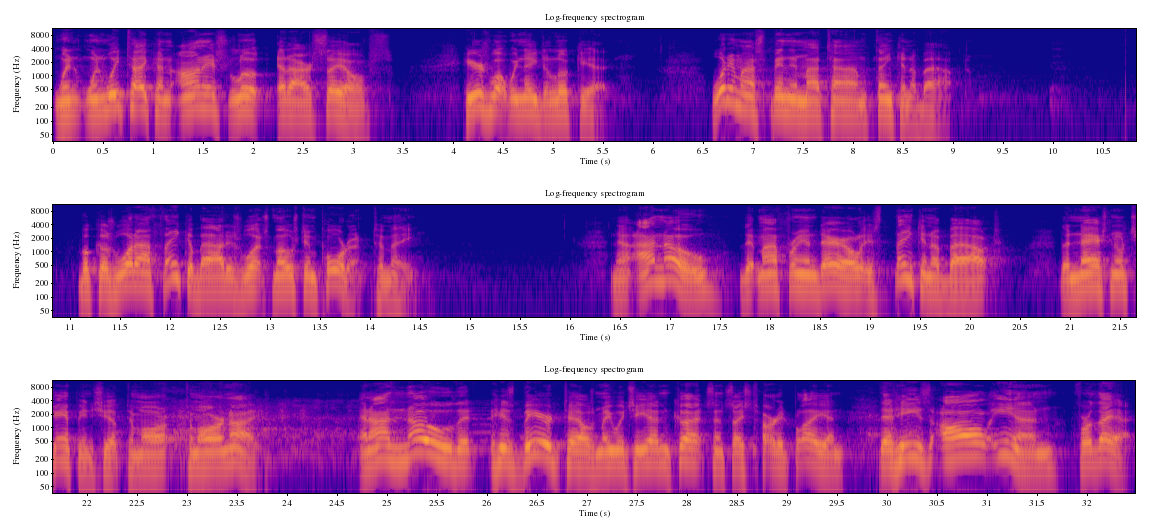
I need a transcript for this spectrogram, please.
When, when we take an honest look at ourselves, here's what we need to look at. What am I spending my time thinking about? Because what I think about is what's most important to me. Now, I know that my friend Daryl is thinking about the national championship tomorrow, tomorrow night. And I know that his beard tells me, which he hadn't cut since they started playing, that he's all in for that.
